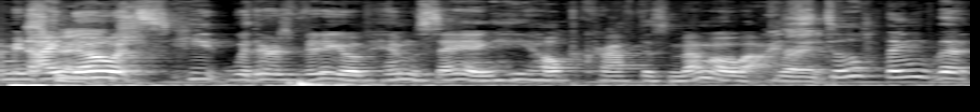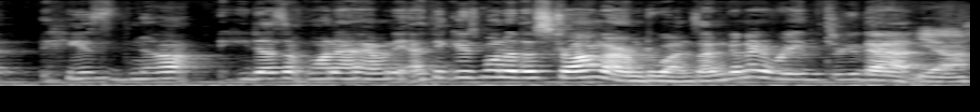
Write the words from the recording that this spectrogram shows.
I mean, I know it's he. well, There's video of him saying he helped craft this memo, but I Right. still think that he's not. He doesn't want to have any. I think he's one of the strong-armed ones. I'm gonna read through that Yeah.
